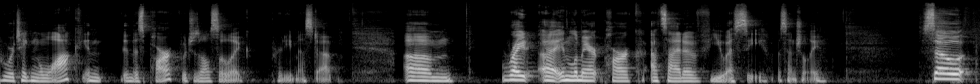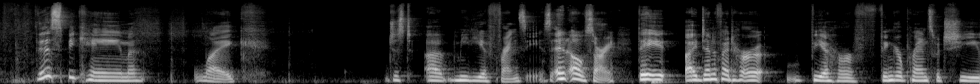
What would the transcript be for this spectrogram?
who were taking a walk in in this park, which is also like pretty messed up right uh, in Leimert Park outside of USC, essentially. So this became like just a media frenzy. And oh, sorry, they identified her via her fingerprints, which she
